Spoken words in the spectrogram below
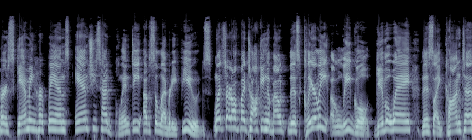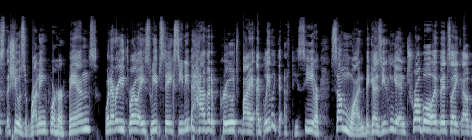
her scamming her fans, and she's had plenty of celebrity feuds. Let's start off by talking about this clearly illegal giveaway, this like contest that she was running for her fans whenever you throw a sweepstakes, you need to have it approved by, I believe, like the FTC or someone, because you can get in trouble if it's like a,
